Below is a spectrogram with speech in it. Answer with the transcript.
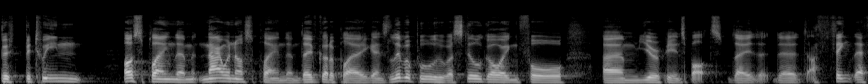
be, between us playing them now and us playing them, they've got to play against Liverpool, who are still going for um, European spots. They, they, I think they're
